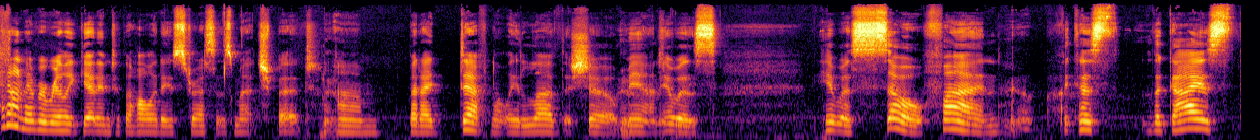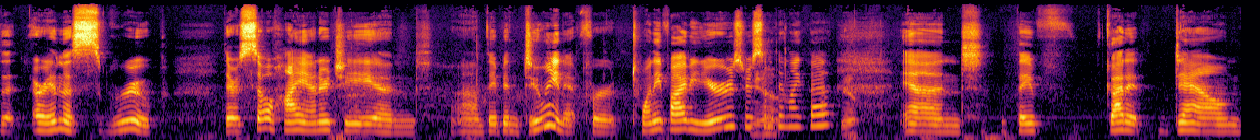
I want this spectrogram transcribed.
I don't ever really get into the holiday stress as much, but Yeah. um, but I definitely love the show. Yeah, Man, it was it was so fun yeah because the guys that are in this group, they're so high energy and um, they've been doing it for 25 years or something like that. yeah And they've got it down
